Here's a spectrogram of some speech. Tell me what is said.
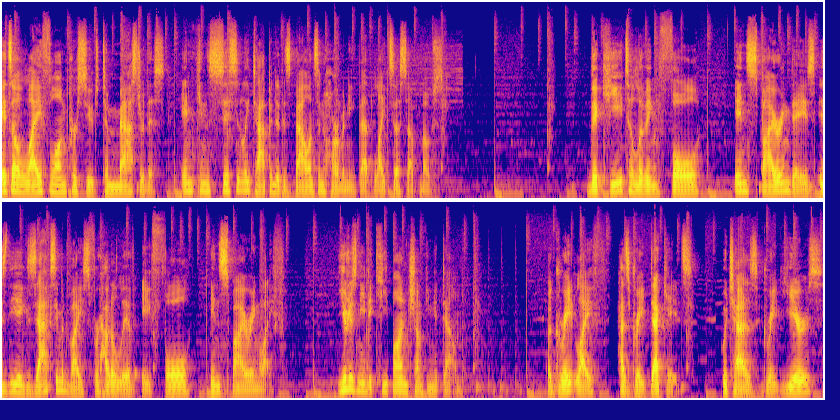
It's a lifelong pursuit to master this and consistently tap into this balance and harmony that lights us up most. The key to living full, inspiring days is the exact same advice for how to live a full, inspiring life. You just need to keep on chunking it down. A great life has great decades, which has great years,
